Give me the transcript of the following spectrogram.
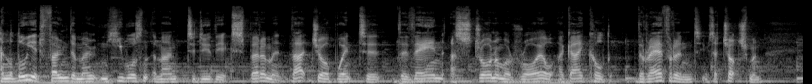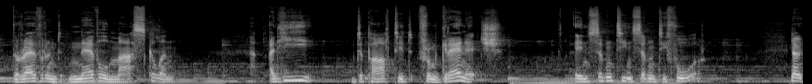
And although he had found the mountain, he wasn't the man to do the experiment. That job went to the then Astronomer Royal, a guy called the Reverend, he was a churchman, the Reverend Neville Maskelyne. And he departed from Greenwich in 1774 now,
